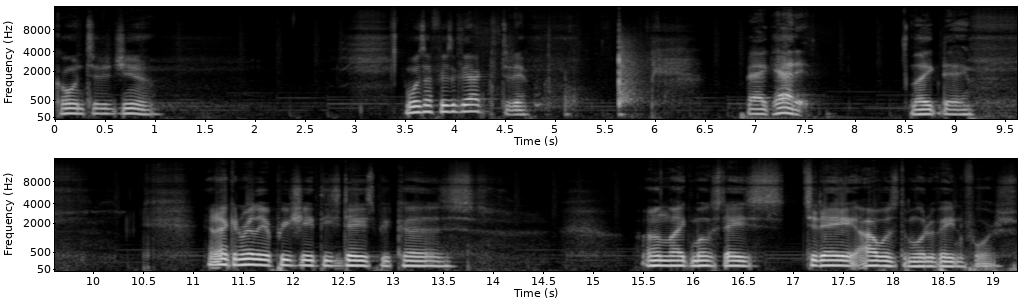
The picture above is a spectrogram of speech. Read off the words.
going to the gym. Was I physically active today? Back at it. Leg day. And I can really appreciate these days because unlike most days, today I was the motivating force.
